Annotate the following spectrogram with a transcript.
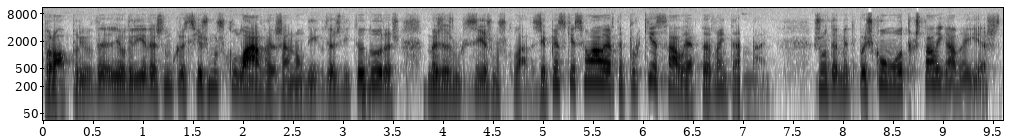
próprio, de, eu diria, das democracias musculadas. Já não digo das ditaduras, mas das democracias musculadas. Eu penso que esse é um alerta, porque esse alerta vem também, juntamente depois com outro que está ligado a este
